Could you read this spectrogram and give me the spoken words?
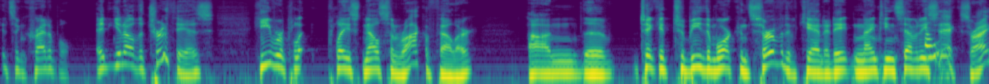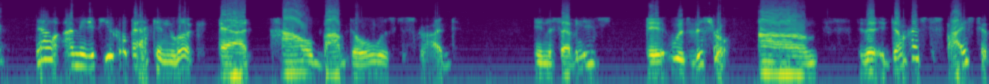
It's incredible. And, you know, the truth is, he repla replaced Nelson Rockefeller on the ticket to be the more conservative candidate in 1976, right? No, I mean, if you go back and look at how Bob Dole was described in the 70s, it was visceral. Um, the Democrats despised him,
